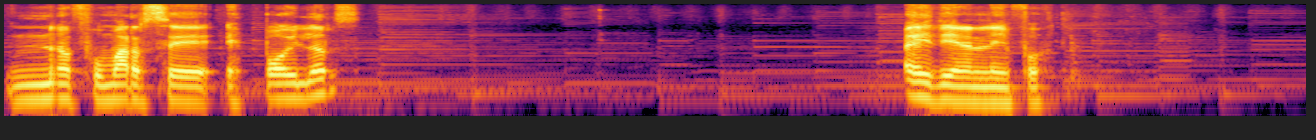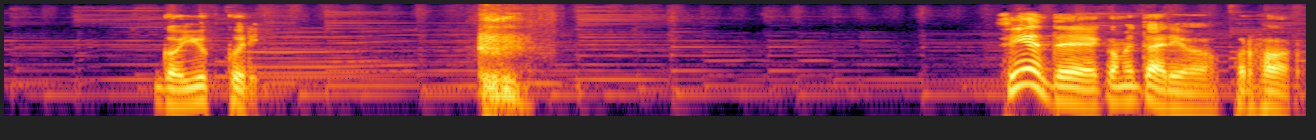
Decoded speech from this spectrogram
no fumarse spoilers, ahí tienen la info. Goyukuri. Siguiente comentario, por favor.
